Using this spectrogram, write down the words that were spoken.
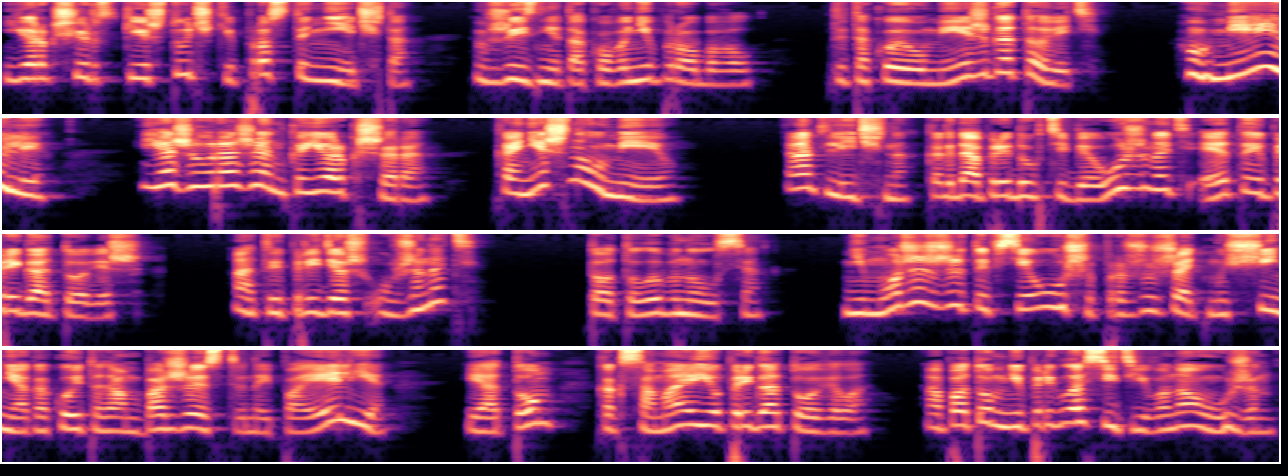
йоркширские штучки просто нечто. В жизни такого не пробовал. Ты такое умеешь готовить?» «Умею ли? Я же уроженка Йоркшира. Конечно, умею!» «Отлично. Когда приду к тебе ужинать, это и приготовишь. «А ты придешь ужинать?» Тот улыбнулся. «Не можешь же ты все уши прожужжать мужчине о какой-то там божественной паэлье и о том, как сама ее приготовила, а потом не пригласить его на ужин?»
